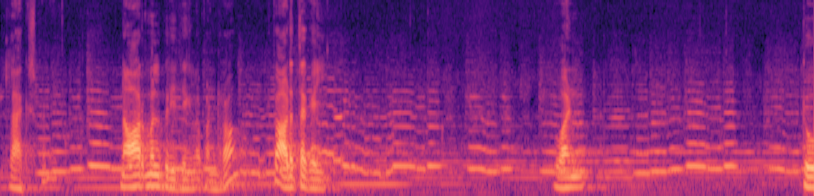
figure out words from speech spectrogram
relax பண்ணிக்கோங்க நார்மல் ப்ரீத்திங்கில் பண்ணுறோம் இப்போ அடுத்த கை. One two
